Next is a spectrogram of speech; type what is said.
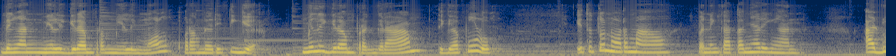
dengan miligram per milimol kurang dari 3 miligram per gram 30 itu tuh normal, peningkatannya ringan. A2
